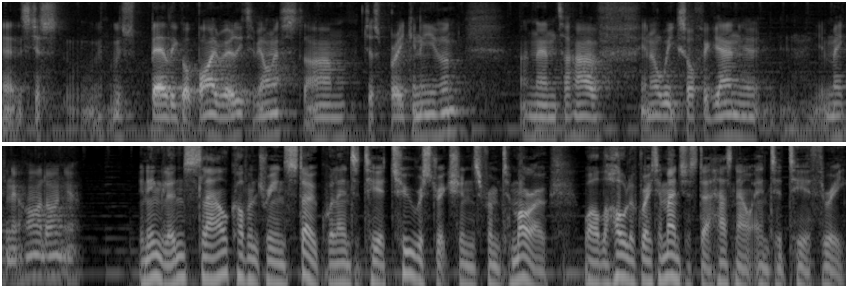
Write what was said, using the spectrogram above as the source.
it's just, we've barely got by really, to be honest, um, just breaking even. And then to have, you know, weeks off again, you're, you're making it hard, aren't you? In England, Slough, Coventry, and Stoke will enter Tier 2 restrictions from tomorrow, while the whole of Greater Manchester has now entered Tier 3.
